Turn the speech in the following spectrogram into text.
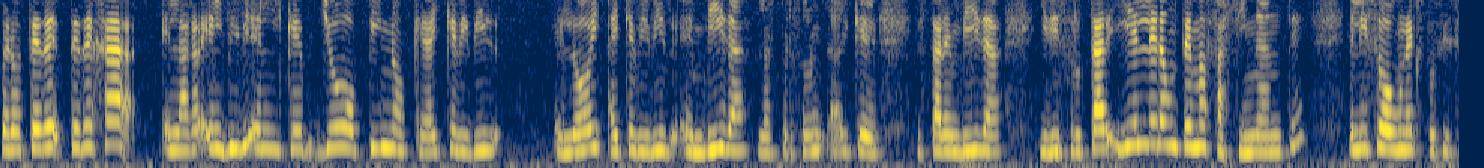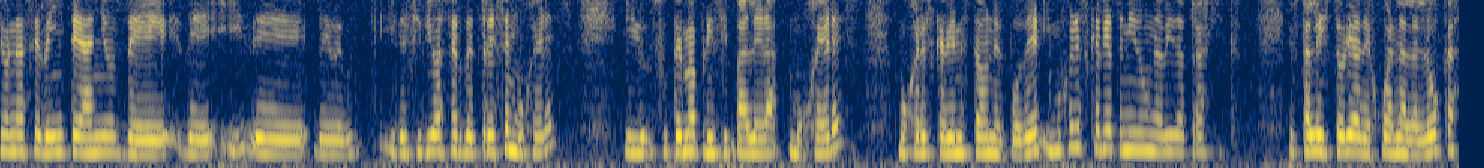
pero te, te deja el, el, el que yo opino que hay que vivir el hoy, hay que vivir en vida, las personas, hay que estar en vida y disfrutar. Y él era un tema fascinante. Él hizo una exposición hace 20 años de, de, de, y decidió hacer de 13 mujeres. Y su tema principal era mujeres, mujeres que habían estado en el poder y mujeres que habían tenido una vida trágica. Está la historia de Juana la Loca,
